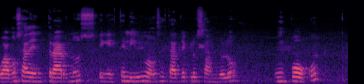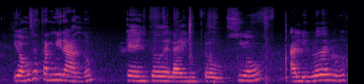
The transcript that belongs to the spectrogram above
vamos a adentrarnos en este libro y vamos a estar desglosándolo un poco. Y vamos a estar mirando que dentro de la introducción al libro de Ruth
